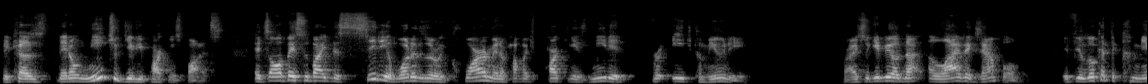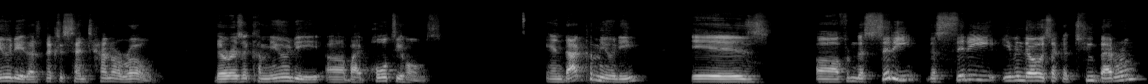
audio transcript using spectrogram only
because they don't need to give you parking spots. It's all based by the city of what is the requirement of how much parking is needed for each community. Right. So give you a, a live example. If you look at the community that's next to Santana Row, there is a community uh, by Pulte Homes and that community is uh, from the city. The city, even though it's like a two bedroom,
